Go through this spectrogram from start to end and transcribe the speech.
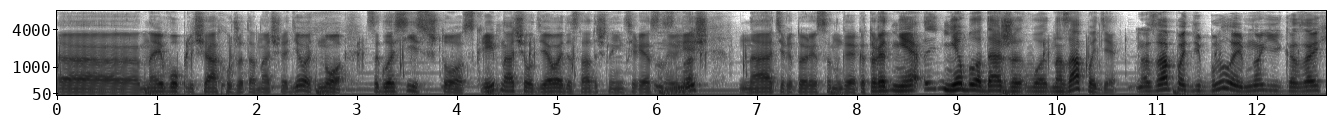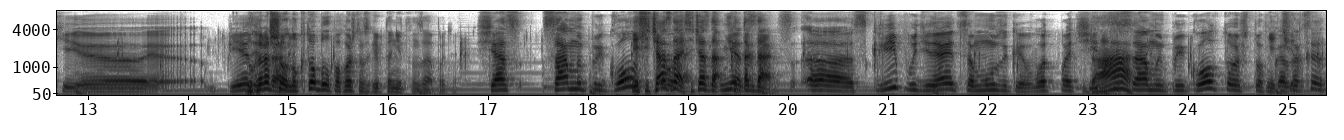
э, на его плечах уже там начали делать, но согласись, что скрипт начал делать достаточно интересную Зна- вещь на территории СНГ, которая не, не было даже вот на Западе. На Западе было, и многие казахи э, пели ну хорошо, так. ну кто был похож на скриптонит на Западе? Сейчас самый прикол... И сейчас что- да, сейчас да, Нет, тогда. с- э, скрип выделяется музыкой. Вот по читке Да. самый прикол то, что в, Не, Казахста- читка,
